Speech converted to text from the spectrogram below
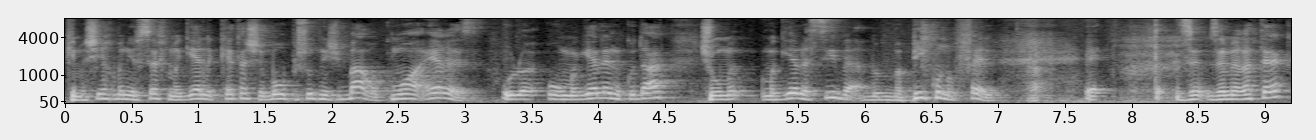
כי משיח בן יוסף מגיע לקטע שבו הוא פשוט נשבר, הוא כמו הארז. הוא, לא, הוא מגיע לנקודה שהוא מגיע לשיא ובפיק הוא נופל. אה. זה, זה מרתק?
